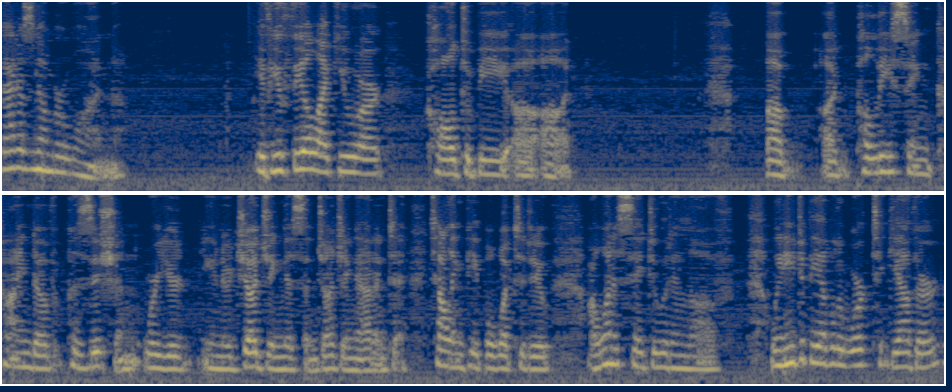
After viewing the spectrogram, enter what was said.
That is number one. If you feel like you are called to be a, a, a, a policing kind of position where you're, you know, judging this and judging that and t- telling people what to do, I want to say do it in love. We need to be able to work together.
